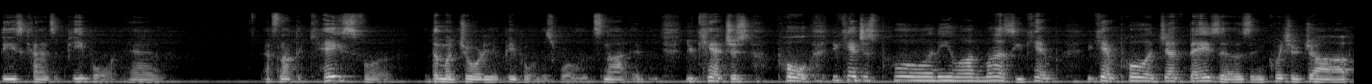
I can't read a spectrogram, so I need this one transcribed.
these kinds of people and that's not the case for the majority of people in this world it's not it, you can't just pull you can't just pull an elon musk you can't you can't pull a Jeff Bezos and quit your job,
